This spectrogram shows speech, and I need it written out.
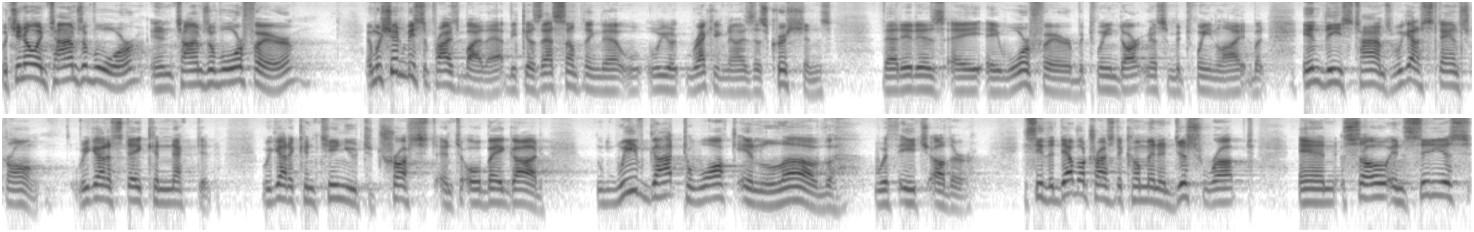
But you know, in times of war, in times of warfare, and we shouldn't be surprised by that because that's something that we recognize as Christians that it is a, a warfare between darkness and between light. But in these times, we got to stand strong. We got to stay connected. We got to continue to trust and to obey God. We've got to walk in love with each other. You see, the devil tries to come in and disrupt and sow insidious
